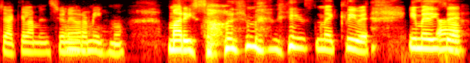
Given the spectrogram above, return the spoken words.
ya que la mencioné ahora mismo, Marisol me, dice- me escribe y me dice, Ajá.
